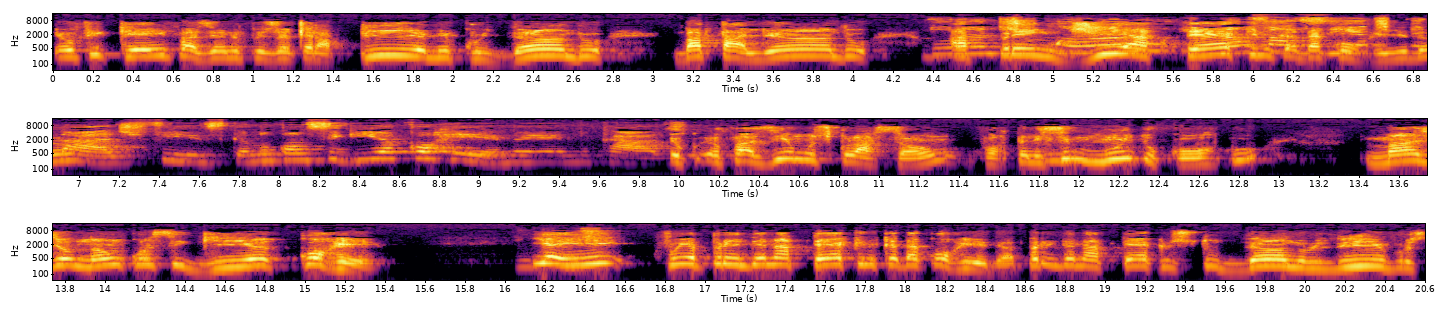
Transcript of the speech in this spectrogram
eu fiquei fazendo fisioterapia, me cuidando, batalhando, Durante aprendi um a técnica da corrida. Física, não conseguia correr, né, no caso. Eu, eu fazia musculação, fortaleci uhum. muito o corpo, mas eu não conseguia correr. E aí fui aprendendo a técnica da corrida, aprendendo a técnica, estudando livros,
